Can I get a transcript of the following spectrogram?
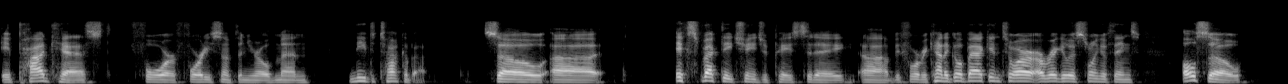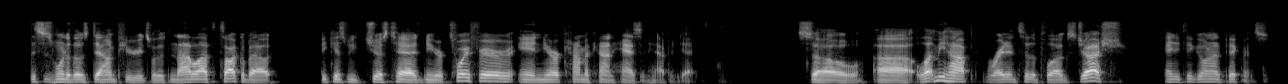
a podcast for forty-something-year-old men need to talk about. So uh, expect a change of pace today uh, before we kind of go back into our, our regular swing of things. Also, this is one of those down periods where there's not a lot to talk about because we just had New York Toy Fair and New York Comic Con hasn't happened yet. So uh, let me hop right into the plugs. Josh, anything going on at Pikmin's?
